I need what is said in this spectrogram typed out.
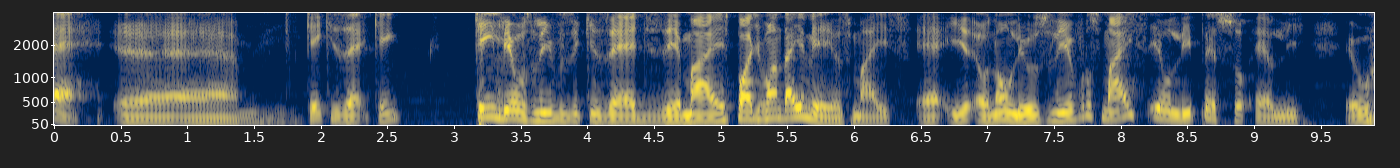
É, é, quem quiser, quem, quem lê os livros e quiser dizer mais, pode mandar e-mails, mas é, eu não li os livros, mas eu li pessoas, eu li, eu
